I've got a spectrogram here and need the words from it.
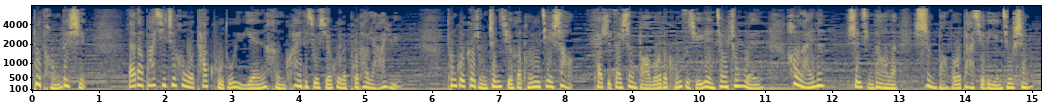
不同的是，来到巴西之后，她苦读语言，很快的就学会了葡萄牙语，通过各种争取和朋友介绍，开始在圣保罗的孔子学院教中文，后来呢申请到了圣保罗大学的研究生。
